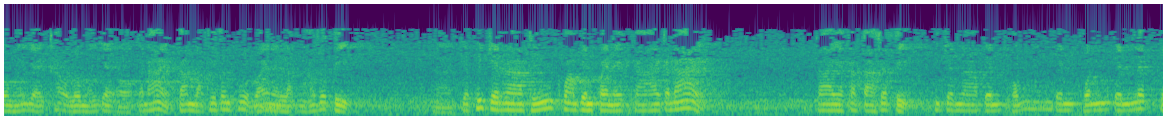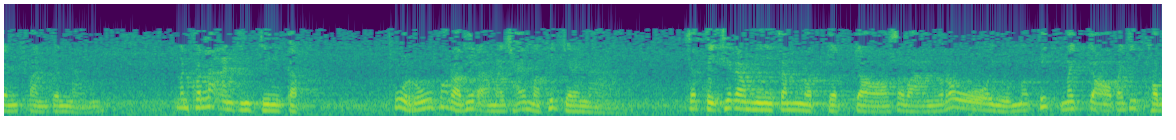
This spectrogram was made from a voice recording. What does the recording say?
ลมหายใจเข้าลมหายใจออกก็ได้ ตามหลักที่ท่านพูดไว้ในหลักมหาสติจะพิจารณาถึงความเป็นไปในกายก็ได้ กายคตาสติ พิจารณาเป็นผมเป็นขนเป็นเล็บเป็นฟันเป็นหนัง มันคนละอันจริง ๆกับผู้รู้ของเราที่เราเอามาใช้มาพิจารณา สติที่เรามีกำหนดจดจ่อสว่างโร่อยู่มาพิกมาจ่อไปที่ผม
